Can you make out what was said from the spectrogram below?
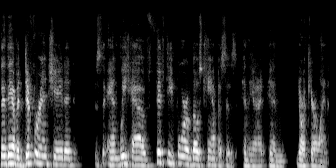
that they have a differentiated, and we have fifty-four of those campuses in the, in North Carolina,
